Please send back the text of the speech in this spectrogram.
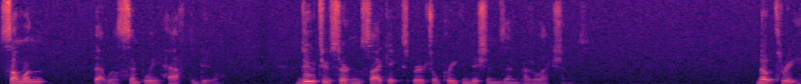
someone that will simply have to do due to certain psychic spiritual preconditions and predilections. Note 3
